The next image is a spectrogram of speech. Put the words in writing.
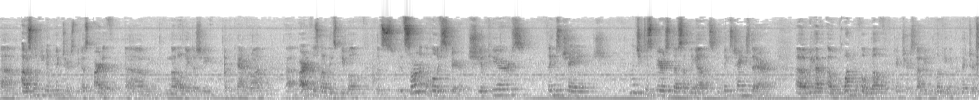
Um, I was looking at pictures because Ardith, um, not only does she put the camera on, uh, Ardith is one of these people that's it's sort of like the Holy Spirit. She appears, things change, and then she disappears and does something else, and things change there. Uh, we have a wonderful wealth of pictures, and I've been looking at the pictures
